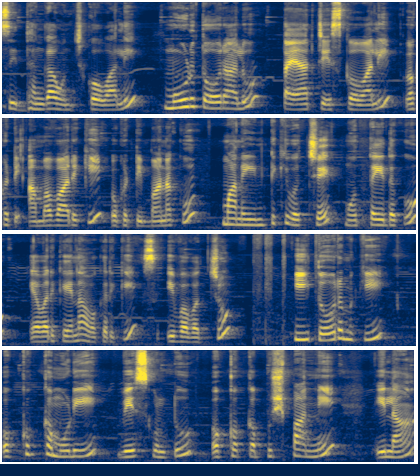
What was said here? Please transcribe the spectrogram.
సిద్ధంగా ఉంచుకోవాలి. మూడు తోరాలు తయారు చేసుకోవాలి. ఒకటి అమ్మవారికి ఒకటి మనకు. మన ఇంటికి వచ్చే ముత్తైదకు ఎవరికైనా ఒకరికి ఇవ్వవచ్చు. ఈ తోరముకి ఒక్కొక్క ముడి వేసుకుంటూ ఒక్కొక్క పుష్పాన్ని ఇలా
